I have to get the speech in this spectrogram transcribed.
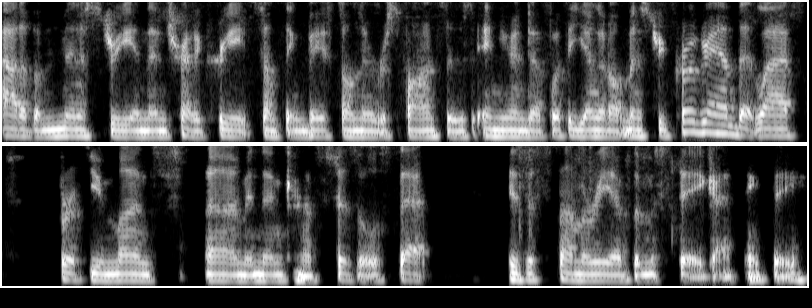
out of a ministry and then try to create something based on their responses and you end up with a young adult ministry program that lasts for a few months um, and then kind of fizzles that is a summary of the mistake I think they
